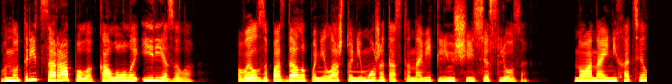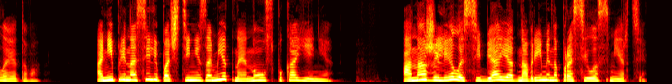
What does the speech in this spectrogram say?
Внутри царапала, колола и резала. Вэл запоздала поняла, что не может остановить льющиеся слезы. Но она и не хотела этого. Они приносили почти незаметное, но успокоение. Она жалела себя и одновременно просила смерти.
